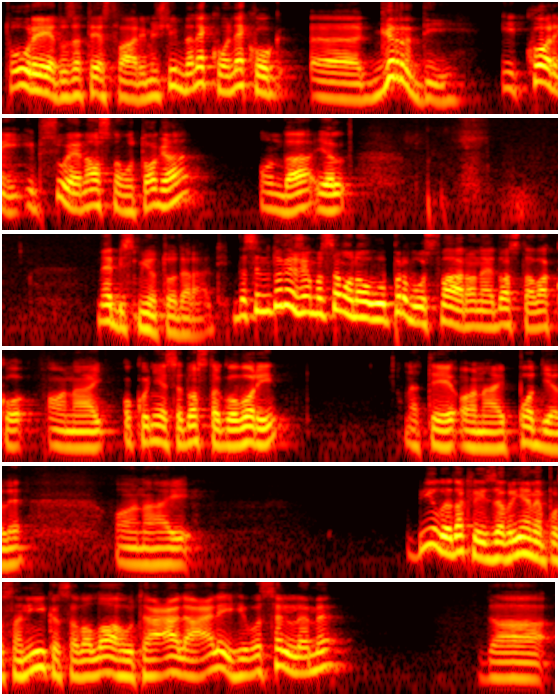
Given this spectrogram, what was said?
To u redu za te stvari. Međutim, da neko nekog e, grdi i kori i psuje na osnovu toga, onda, jel, ne bi smio to da radi. Da se ne dovežemo samo na ovu prvu stvar, ona je dosta ovako, onaj, oko nje se dosta govori na te onaj podjele, onaj, bilo je dakle i za vrijeme poslanika sallallahu ta'ala alaihi wasallame da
